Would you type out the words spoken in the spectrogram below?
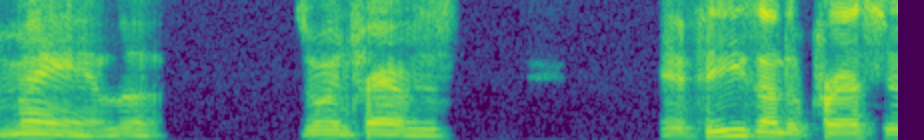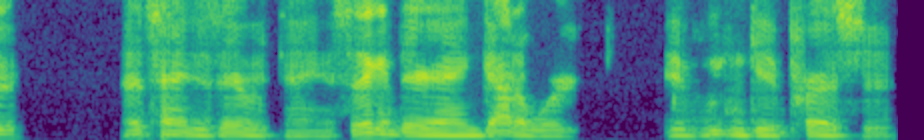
man, look, Jordan Travis, if he's under pressure, that changes everything. Secondary ain't gotta work if we can get pressure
